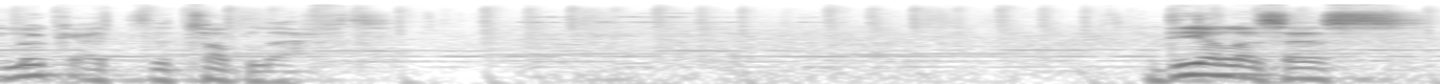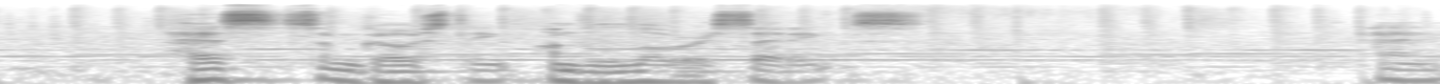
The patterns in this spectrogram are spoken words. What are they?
look at the top left. DLSS has some ghosting on the lower settings. And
